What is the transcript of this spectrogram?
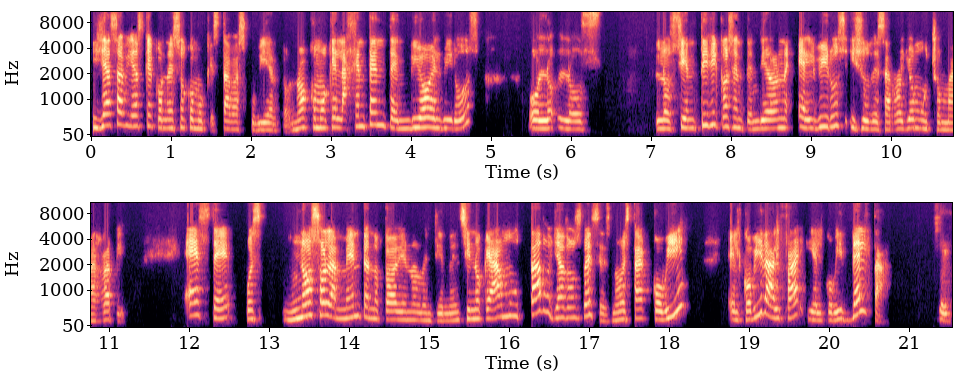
y ya sabías que con eso como que estabas cubierto, ¿no? Como que la gente entendió el virus o lo, los, los científicos entendieron el virus y su desarrollo mucho más rápido. Este, pues no solamente no todavía no lo entienden, sino que ha mutado ya dos veces, ¿no? Está COVID, el COVID alfa y el COVID delta. Sí.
